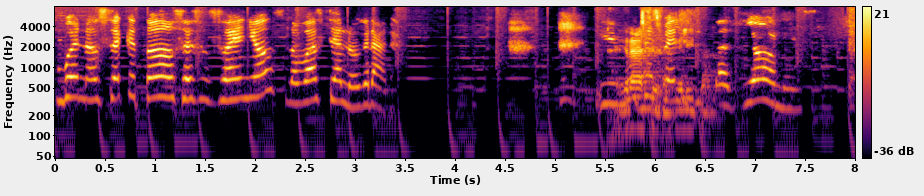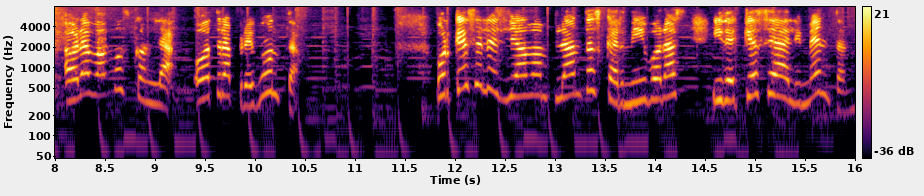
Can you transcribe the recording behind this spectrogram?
Bueno, sé que todos esos sueños lo vas a lograr. Y muchas felicitaciones. Ahora vamos con la otra pregunta. ¿Por qué se les llaman plantas carnívoras y de qué se alimentan?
